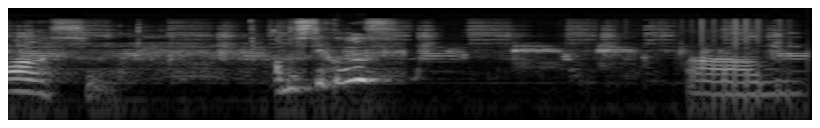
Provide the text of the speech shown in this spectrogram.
awesome. Obstacles? Um,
